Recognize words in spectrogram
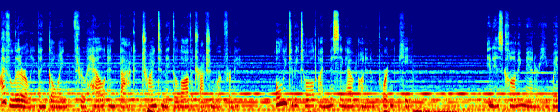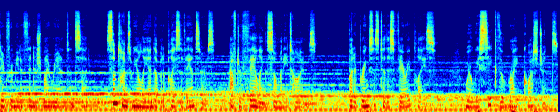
I've literally been going through hell and back trying to make the law of attraction work for me only to be told I'm missing out on an important key. In his calming manner, he waited for me to finish my rant and said, Sometimes we only end up at a place of answers after failing so many times. But it brings us to this very place where we seek the right questions.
